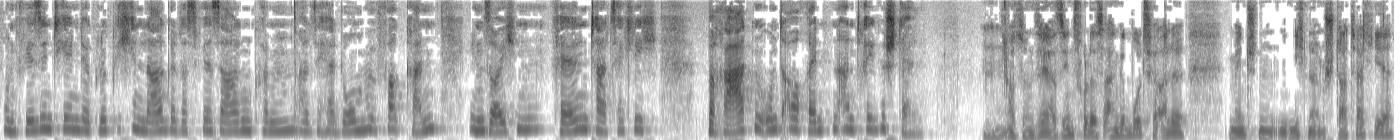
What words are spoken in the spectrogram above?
Und wir sind hier in der glücklichen Lage, dass wir sagen können, also Herr Domhöfer kann in solchen Fällen tatsächlich beraten und auch Rentenanträge stellen. Mhm. Also ein sehr sinnvolles Angebot für alle Menschen, nicht nur im Stadtteil hier.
